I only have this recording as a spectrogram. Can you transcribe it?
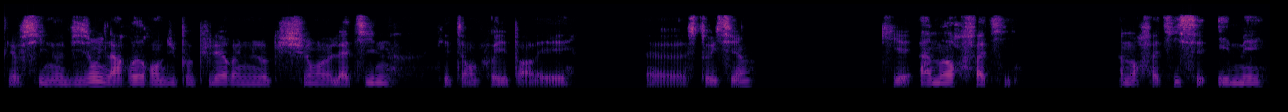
Il y a aussi une autre vision, il a rendu populaire une locution euh, latine qui était employée par les euh, stoïciens, qui est amor fati. Amor fati, c'est aimer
